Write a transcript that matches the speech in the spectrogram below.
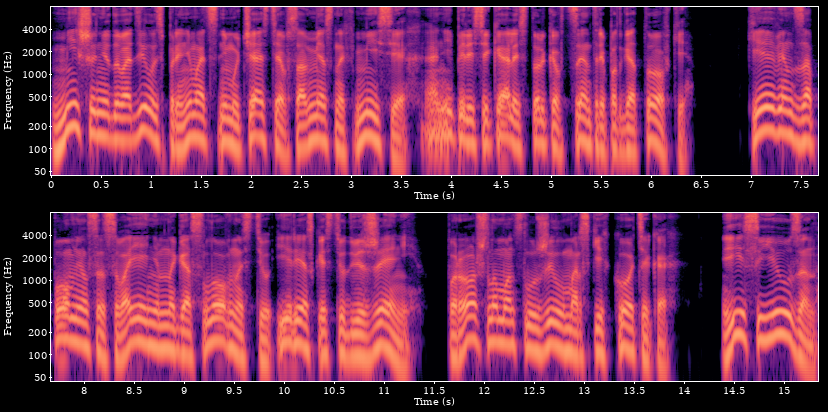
Мише не доводилось принимать с ним участие в совместных миссиях, они пересекались только в центре подготовки. Кевин запомнился своей немногословностью и резкостью движений. В прошлом он служил в морских котиках. И Сьюзан,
